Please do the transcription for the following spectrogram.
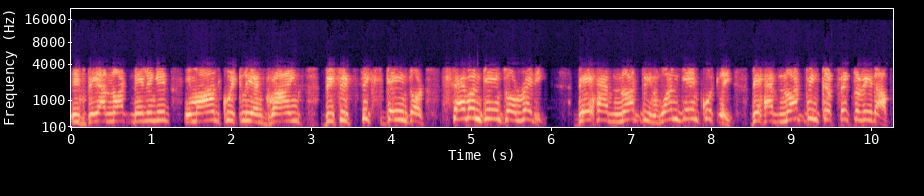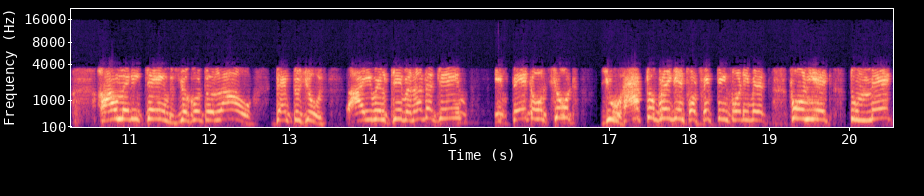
if they are not nailing it, Iman Quickley and grind. This is six games or seven games already. They have not been one game quickly. They have not been consistent enough. How many games you're going to allow them to use? I will give another game. If they don't shoot, you have to bring in for 15, 20 minutes Fournier to make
